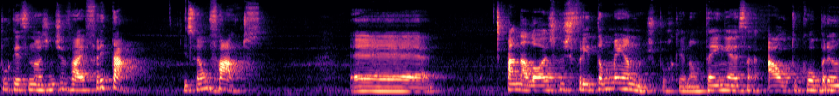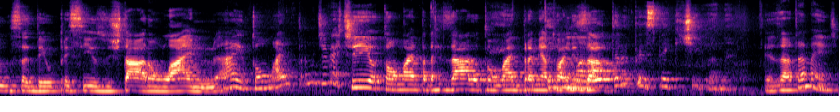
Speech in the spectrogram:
Porque senão a gente vai fritar. Isso é um fato. É analógicos fritam menos, porque não tem essa autocobrança de eu preciso estar online. Ah, eu tô online para me divertir eu tô online pra dar risada, eu tô online pra me Tem atualizar. uma outra perspectiva, né? Exatamente.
